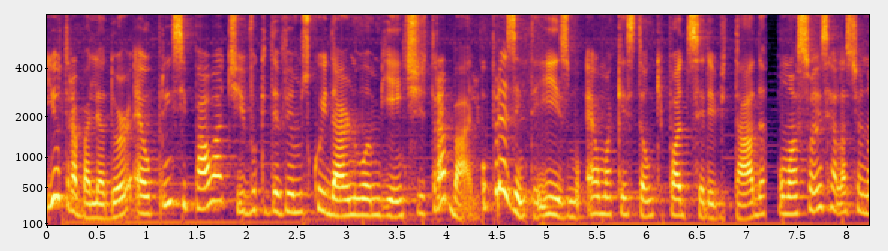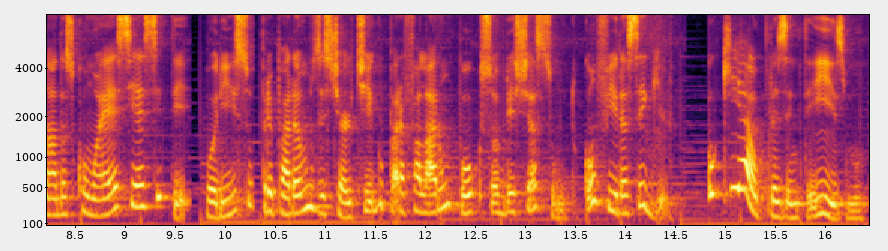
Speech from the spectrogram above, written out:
E o trabalhador é o principal ativo que devemos cuidar no ambiente de trabalho. O presenteísmo é uma questão que pode ser evitada com ações relacionadas com a SST. Por isso, preparamos este artigo para falar um pouco sobre este assunto assunto. Confira a seguir. O que é o presenteísmo?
